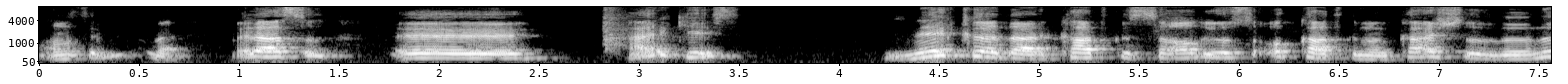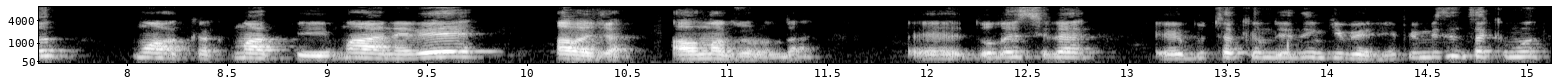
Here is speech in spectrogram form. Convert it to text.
Anlatabildim mi? Velhasıl ee, herkes ne kadar katkı sağlıyorsa o katkının karşılığını muhakkak maddi, manevi alacak. Almak zorunda. E, dolayısıyla e, bu takım dediğim gibi hepimizin takımı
